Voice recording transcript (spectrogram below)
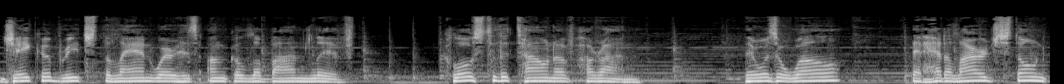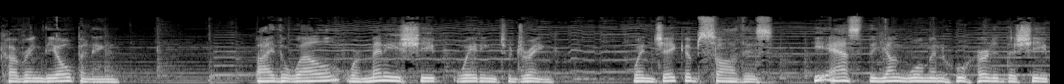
Jacob reached the land where his uncle Laban lived, close to the town of Haran. There was a well that had a large stone covering the opening. By the well were many sheep waiting to drink. When Jacob saw this, he asked the young woman who herded the sheep,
